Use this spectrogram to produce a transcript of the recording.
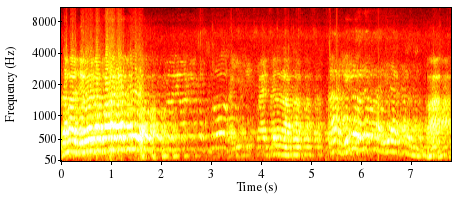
તમારે જેવાનો પાડા કરજો. હા?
